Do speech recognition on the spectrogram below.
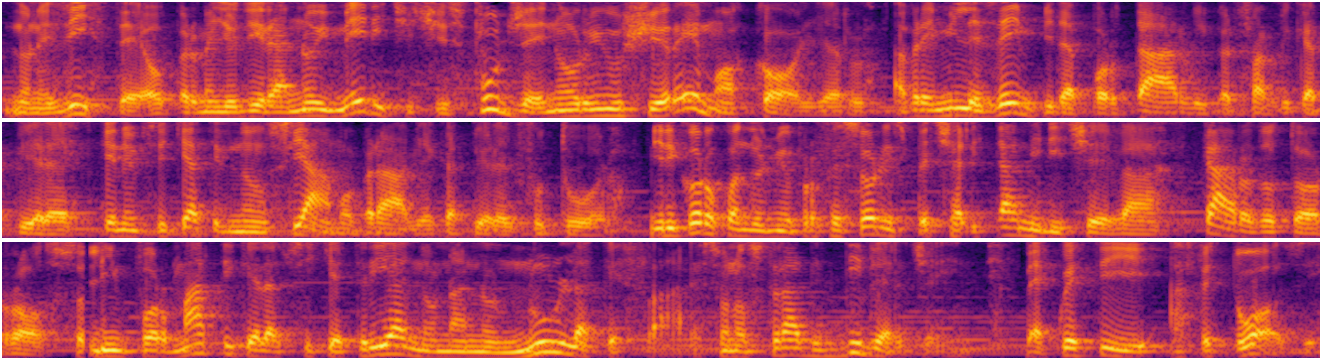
non esiste, o per meglio dire a noi medici ci sfugge e non riusciremo a coglierlo. Avrei mille esempi da portarvi per farvi capire che noi psichiatri non siamo bravi a capire il futuro. Mi ricordo quando il mio professore in specialità mi diceva, caro dottor Rosso, l'informatica e la psichiatria non hanno nulla a che fare, sono strade divergenti. Beh, questi affettuosi,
